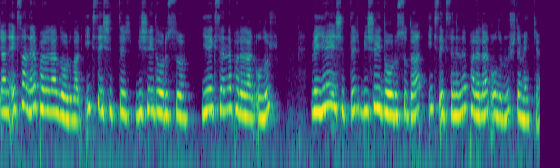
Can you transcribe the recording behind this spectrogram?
Yani eksenlere paralel doğrular. x eşittir bir şey doğrusu y eksenine paralel olur. Ve y eşittir bir şey doğrusu da x eksenine paralel olurmuş demek ki.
